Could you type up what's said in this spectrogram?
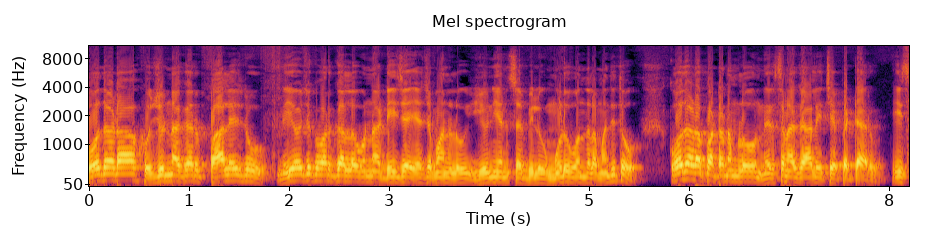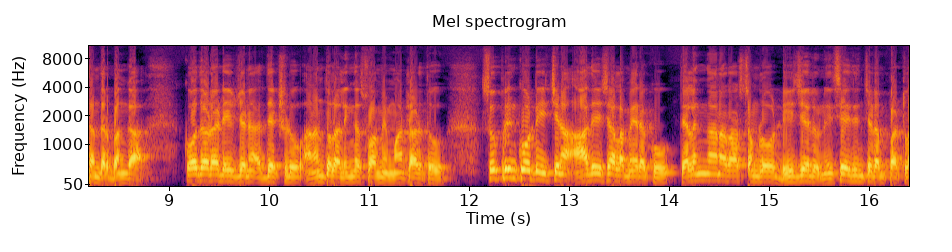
కోదాడ హుజూర్నగర్ పాలేరు నియోజకవర్గాల్లో ఉన్న డీజే యజమానులు యూనియన్ సభ్యులు మూడు వందల మందితో కోదాడ పట్టణంలో నిరసన ర్యాలీ చేపట్టారు. ఈ సందర్భంగా కోదాడ డివిజన్ అధ్యక్షుడు అనంతుల లింగస్వామి మాట్లాడుతూ సుప్రీంకోర్టు ఇచ్చిన ఆదేశాల మేరకు తెలంగాణ రాష్ట్రంలో డీజేలు నిషేధించడం పట్ల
